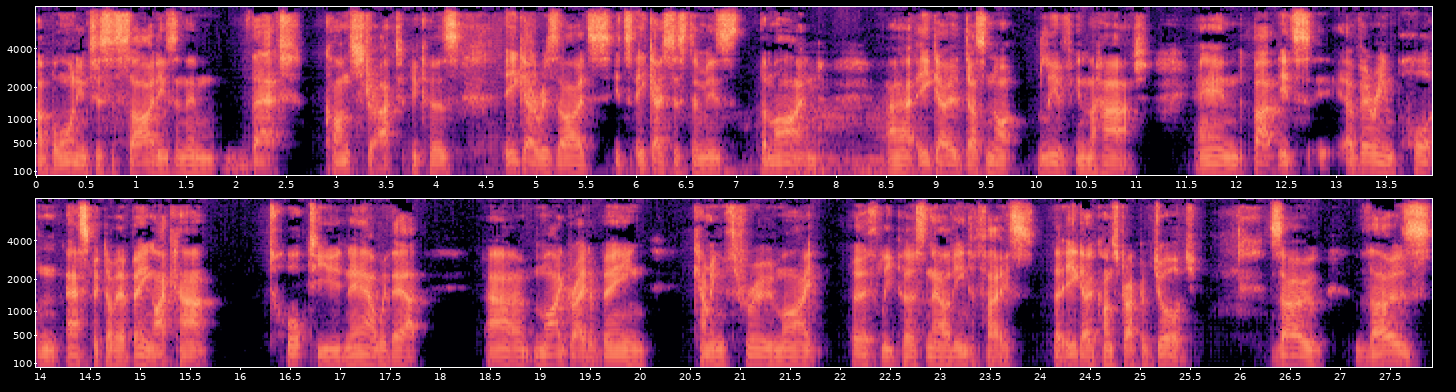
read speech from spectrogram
are born into societies and then that construct because ego resides, its ecosystem is the mind. Uh, ego does not live in the heart. And, but it's a very important aspect of our being. I can't talk to you now without uh, my greater being coming through my earthly personality interface, the ego construct of George. So those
